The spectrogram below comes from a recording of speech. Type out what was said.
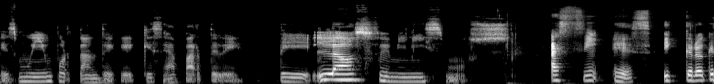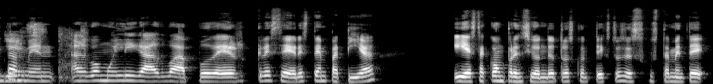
es muy importante que, sea parte de, los feminismos. Así es. Y creo que también algo muy ligado a poder crecer esta empatía y esta comprensión de otros contextos es justamente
